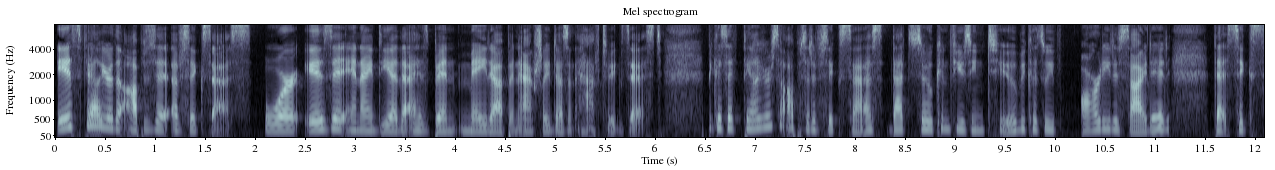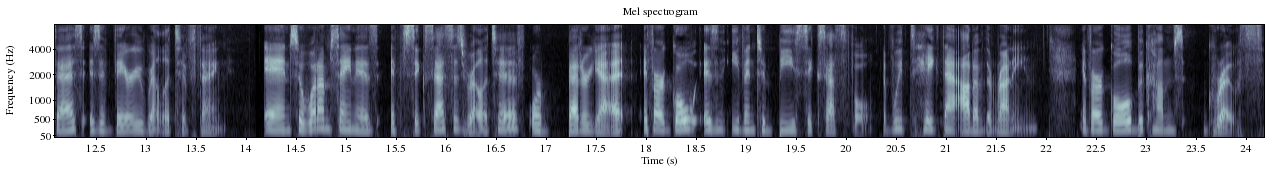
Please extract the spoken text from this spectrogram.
Is failure the opposite of success? Or is it an idea that has been made up and actually doesn't have to exist? Because if failure is the opposite of success, that's so confusing too, because we've already decided that success is a very relative thing. And so, what I'm saying is, if success is relative, or better yet, if our goal isn't even to be successful, if we take that out of the running, if our goal becomes growth,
